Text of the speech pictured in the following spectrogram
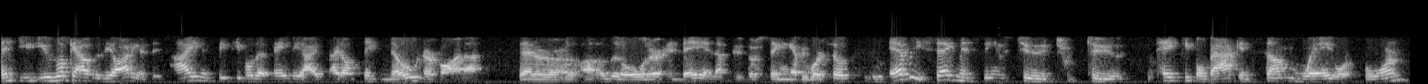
then you, you look out to the audience. And I even see people that maybe I, I don't think know Nirvana that are a, a little older, and they end up they're singing every word. So every segment seems to to take people back in some way or form.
